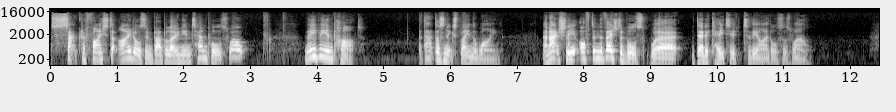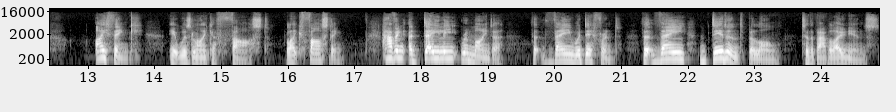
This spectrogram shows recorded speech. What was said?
sacrificed to idols in Babylonian temples? Well, maybe in part, but that doesn't explain the wine. And actually, often the vegetables were dedicated to the idols as well. I think it was like a fast, like fasting, having a daily reminder that they were different, that they didn't belong to the Babylonians,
